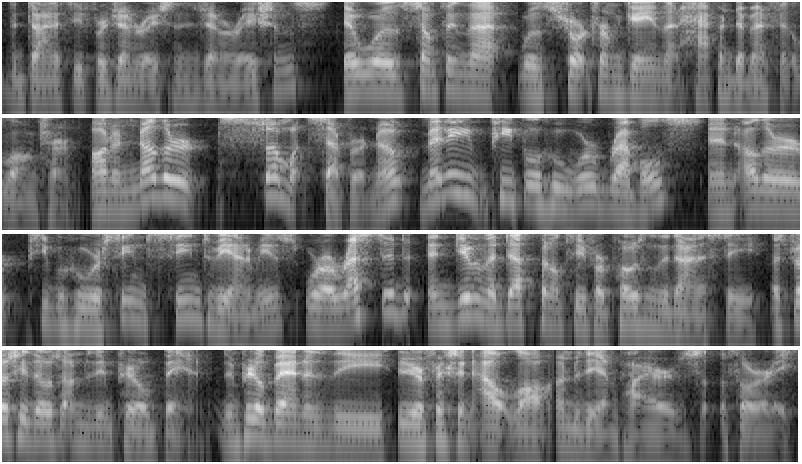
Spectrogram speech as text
the dynasty for generations and generations. It was something that was short-term gain that happened to benefit long term. On another somewhat separate note, many people who were rebels and other people who were seen seen to be enemies were arrested and given the death penalty for opposing the dynasty, especially those under the imperial ban. The imperial ban is the, the efficient outlaw under the empire's authority.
